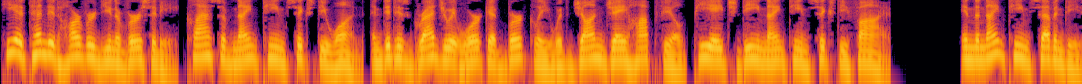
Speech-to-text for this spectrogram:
He attended Harvard University class of 1961, and did his graduate work at Berkeley with John J. Hopfield PhD 1965. In the 1970s,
